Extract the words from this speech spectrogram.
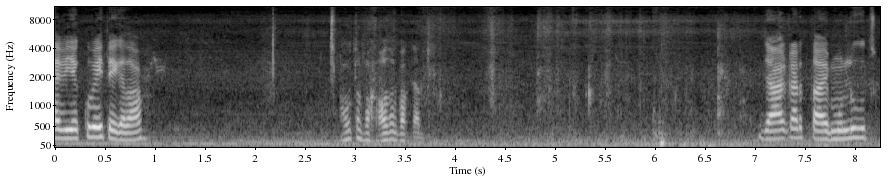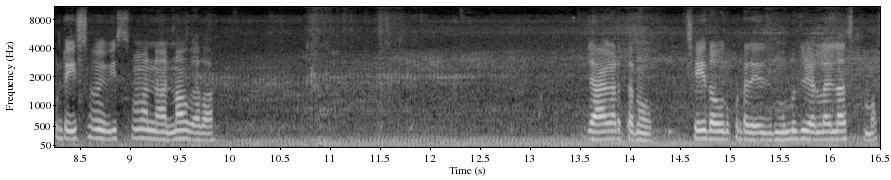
అవి ఎక్కువైతాయి కదా. అవతల పక్క అవతల పక్క. జాగ్రత్త అవి ముళ్ళు కూర్చుకుంటే ఇష్టం ఇష్టం అని అన్నావు కదా. జాగ్రత్త నువ్వు. చేయి తగులుకుంటుంది ముళ్ళు ఎలా వెళ్ళేస్తున్నావు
